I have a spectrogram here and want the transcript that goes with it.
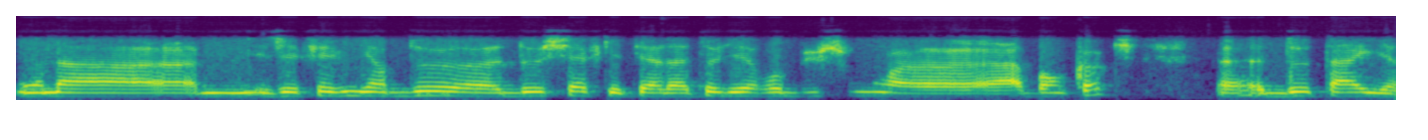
On a, j'ai fait venir deux, euh, deux chefs qui étaient à l'atelier Robuchon euh, à Bangkok, euh, deux tailles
